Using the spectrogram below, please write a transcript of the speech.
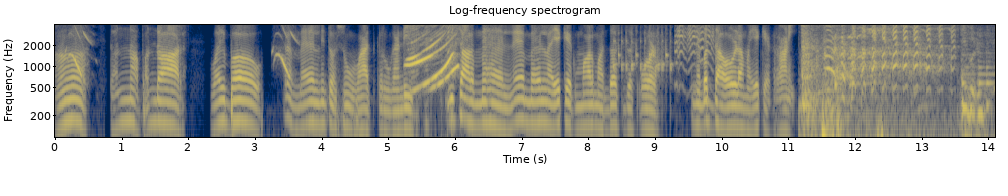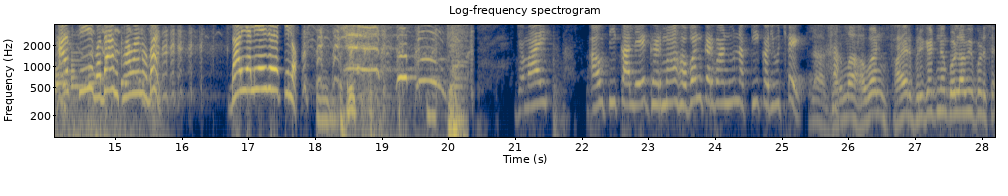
હા ધનના ભંડાર વૈભવ. અરે મહેલની તો શું વાત કરું ગાંડી? વિશાળ મહેલ ને મહેલ ના એક એક માળમાં દસ દસ ઓરડા અને બધા ઓરડામાં એક એક રાણી. આજથી બદામ ખાવાનું બંધ. દાળિયા લઈ આવજો એક કિલો. જમાઈ આવતીકાલે ઘરમાં હવન કરવાનું નક્કી કર્યું છે. ઘરમાં હવન ફાયર બ્રિગેડ ને બોલાવવી પડશે.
